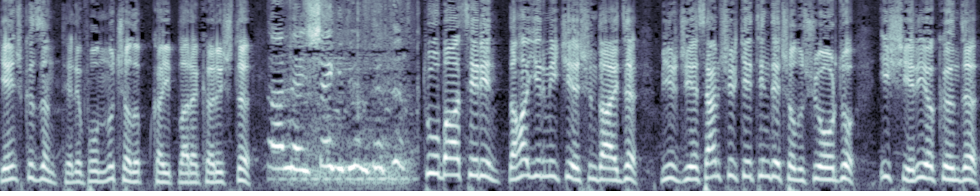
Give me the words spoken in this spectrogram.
genç kızın telefonunu çalıp kayıplara karıştı. Anne işe gidiyorum dedi. Tuğba Serin daha 22 yaşındaydı. Bir GSM şirketinde çalışıyordu. İş yeri yakındı.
